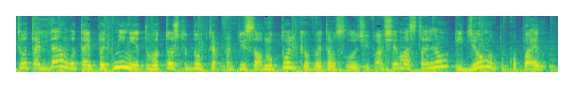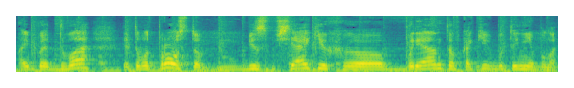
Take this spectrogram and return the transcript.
то тогда вот iPad mini это вот то, что доктор прописал, но только в этом случае. Во всем остальном идем и покупаем iPad 2, это вот просто без всяких э, вариантов, каких бы то ни было.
